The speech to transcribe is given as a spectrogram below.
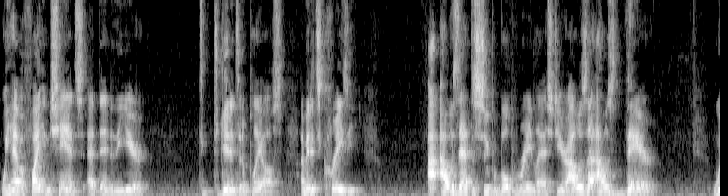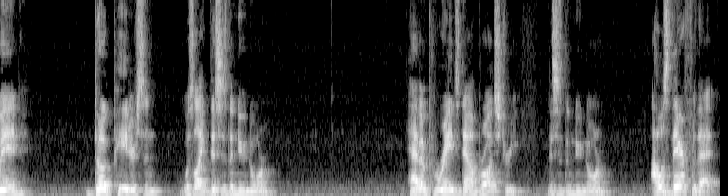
we have a fighting chance at the end of the year to, to get into the playoffs. I mean, it's crazy. I, I was at the Super Bowl parade last year. I was I was there when Doug Pederson was like, this is the new norm. Having parades down Broad Street, this is the new norm. I was there for that.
